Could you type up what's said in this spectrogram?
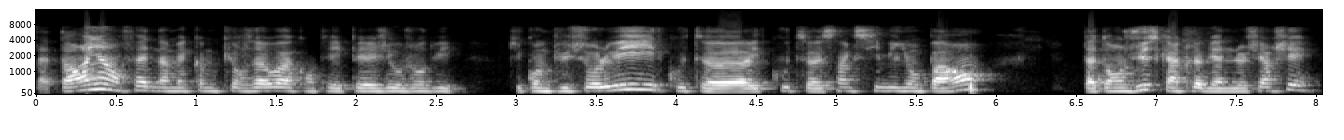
t'attends rien en fait d'un mec comme Kurzawa quand tu es PSG aujourd'hui. Tu comptes plus sur lui, il te coûte, euh, il coûte 5-6 millions par an. T'attends juste qu'un club vienne le chercher.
